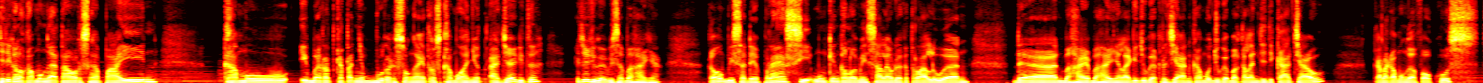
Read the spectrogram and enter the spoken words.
Jadi kalau kamu nggak tahu harus ngapain, kamu ibarat kata nyebur ke sungai terus kamu anyut aja gitu, itu juga bisa bahaya. Kamu bisa depresi mungkin kalau misalnya udah keterlaluan dan bahaya-bahayanya lagi juga kerjaan kamu juga bakalan jadi kacau karena kamu nggak fokus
